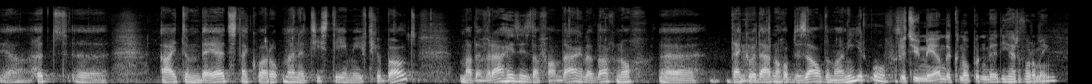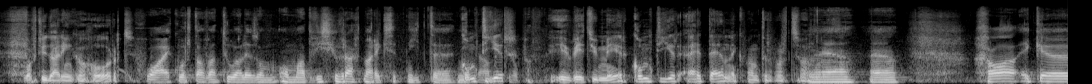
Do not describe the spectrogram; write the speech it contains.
ja, het uh, item bij uitstek waarop men het systeem heeft gebouwd. Maar de vraag is, is dat vandaag de dag nog, uh, denken we daar nog op dezelfde manier over? Zit u mee aan de knoppen bij die hervorming? Wordt u daarin gehoord? Wow, ik word af en toe wel eens om, om advies gevraagd, maar ik zit niet, uh, niet Komt hier, weet u meer, komt hier uiteindelijk? Want er wordt wel... Ja, ja. Goh, ik... Uh,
